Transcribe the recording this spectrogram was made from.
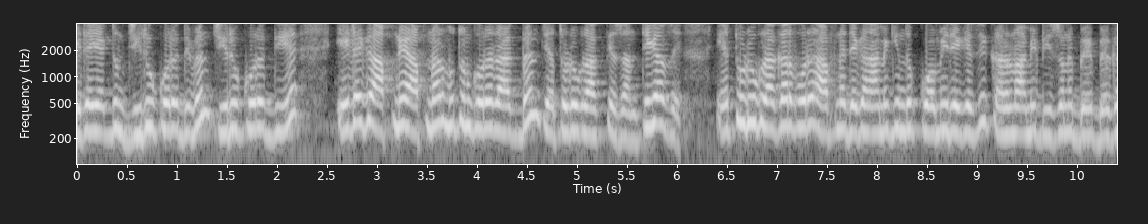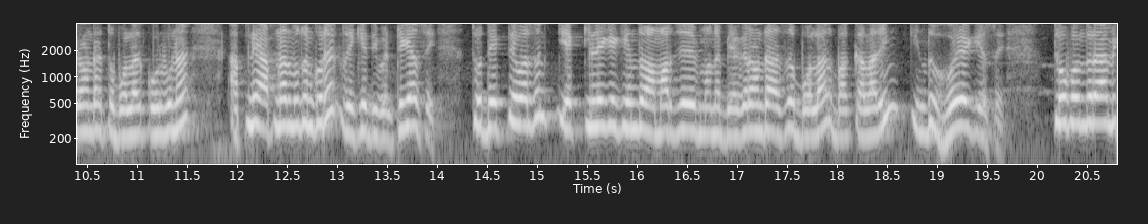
এটাকে একদম জিরো করে দিবেন, জিরো করে দিয়ে এটাকে আপনি আপনার মতন করে রাখবেন যতটুকু রাখতে চান, ঠিক আছে? এতটুকু রাখার পরে আপনি দেখেন, আমি কিন্তু কমই রেখেছি, কারণ আমি পিছনে ব্যাকগ্রাউন্ড এত বলার করব না। আপনি আপনার মতন করে রেখে দিবেন, ঠিক আছে? তো তো দেখতে পাচ্ছেন এক ক্লিকে কিন্তু আমার যে মানে ব্যাকগ্রাউন্ডটা আছে বলার বা কালারিং কিন্তু হয়ে গেছে। তো বন্ধুরা, আমি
